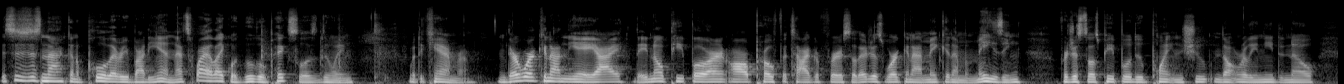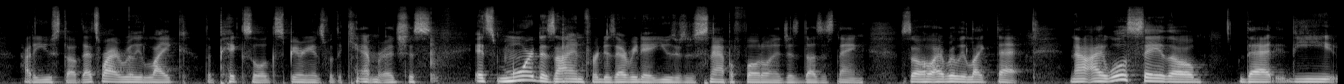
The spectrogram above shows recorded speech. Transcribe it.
this is just not going to pull everybody in. That's why I like what Google Pixel is doing with the camera. They're working on the AI. They know people aren't all pro photographers, so they're just working on making them amazing for just those people who do point and shoot and don't really need to know how to use stuff. That's why I really like the Pixel experience with the camera. It's just it's more designed for just everyday users who snap a photo and it just does its thing. So I really like that. Now I will say though that the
